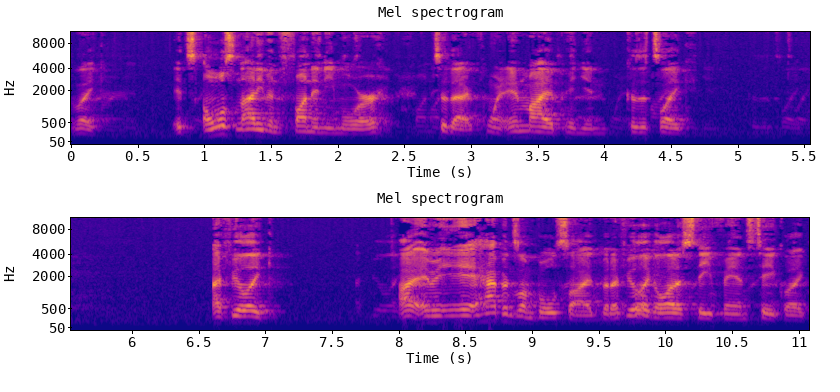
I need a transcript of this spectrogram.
Like it's almost not even fun anymore to that point, in my opinion, because it's like I feel like I, I mean it happens on both sides, but I feel like a lot of state fans take like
